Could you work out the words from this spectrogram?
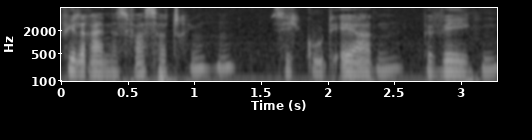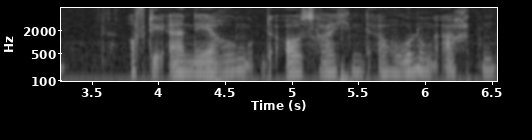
Viel reines Wasser trinken, sich gut erden, bewegen, auf die Ernährung und ausreichend Erholung achten,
